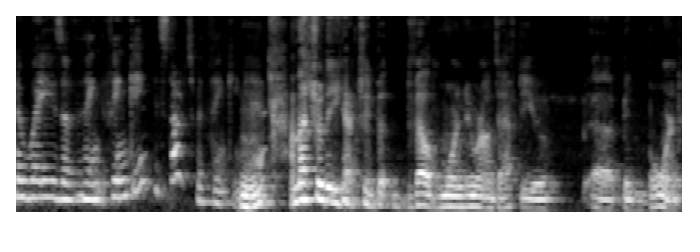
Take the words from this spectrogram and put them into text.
new ways of think, thinking. It starts with thinking, Mhm. yeah? I'm not sure that you actually b- develop more neurons after you've uh, been born,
